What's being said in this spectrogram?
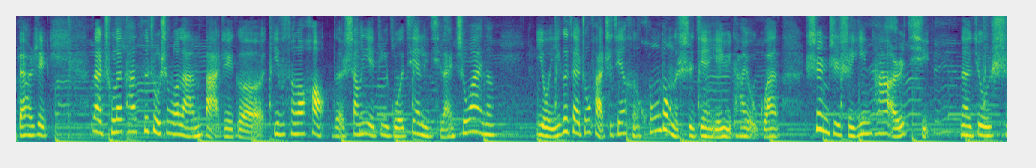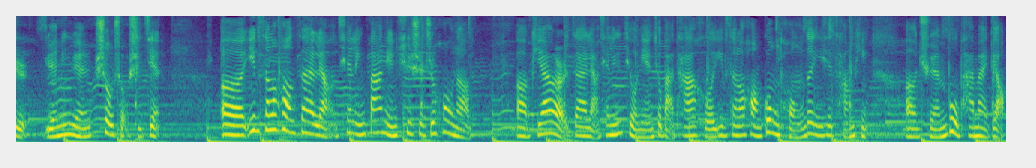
Bergé）。那除了他资助圣罗兰把这个伊夫·圣罗朗的商业帝国建立起来之外呢，有一个在中法之间很轰动的事件也与他有关，甚至是因他而起，那就是圆明园兽首事件。呃，伊夫·圣罗朗在两千零八年去世之后呢，呃，皮埃尔在两千零九年就把他和伊夫·圣罗朗共同的一些藏品，呃，全部拍卖掉。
